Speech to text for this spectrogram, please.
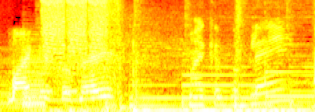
Michael Bublé. Michael Bublé.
